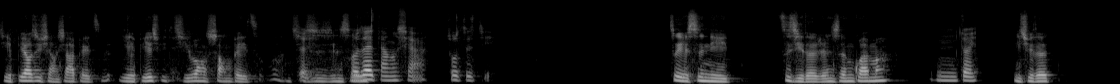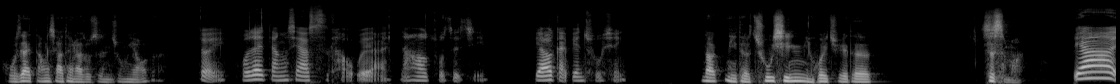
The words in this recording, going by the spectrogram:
也不要去想下辈子，也别去期望上辈子了。其对实人生，活在当下，做自己。这也是你自己的人生观吗？嗯，对你觉得活在当下对你来说是很重要的？对，活在当下，思考未来，然后做自己，不要改变初心，那你的初心，你会觉得是什么？不要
